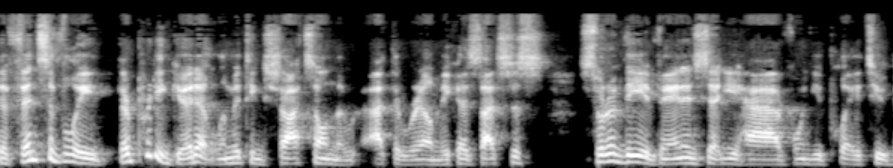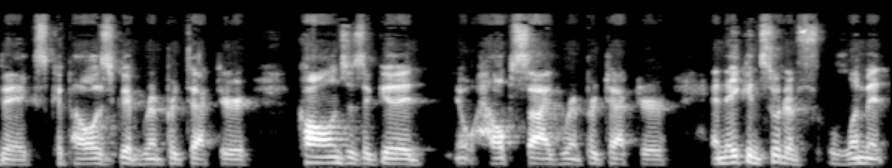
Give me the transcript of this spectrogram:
defensively, they're pretty good at limiting shots on the at the rim because that's just sort of the advantage that you have when you play two bigs. Capela's a good rim protector. Collins is a good you know help side rim protector, and they can sort of limit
